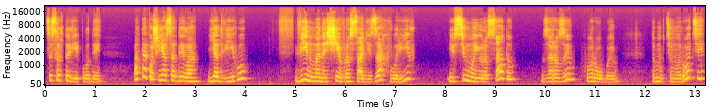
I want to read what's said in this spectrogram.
Це сортові плоди. А також я садила ядвігу. Він в мене ще в розсаді захворів і всю мою розсаду заразив хворобою. Тому в цьому році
